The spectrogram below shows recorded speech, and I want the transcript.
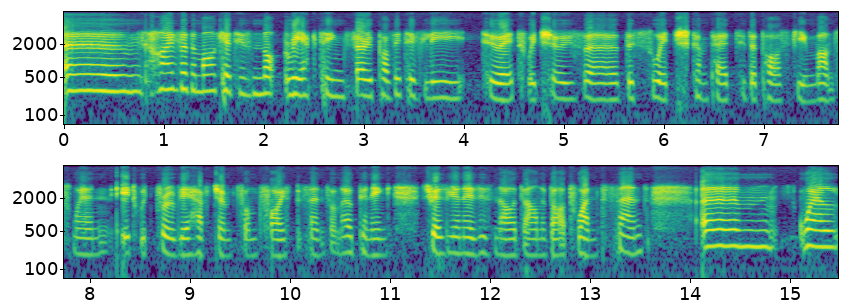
Um, however, the market is not reacting very positively to it, which shows uh, the switch compared to the past few months when it would probably have jumped from 5% on opening. Suez Lyonnaise is now down about 1%. Um, well,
